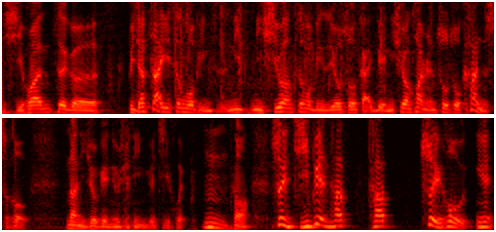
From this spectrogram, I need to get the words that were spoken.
喜欢这个，比较在意生活品质，你你希望生活品质有所改变，你希望换人做做看的时候，那你就给牛学婷一个机会。嗯，好，所以即便他他最后，因为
